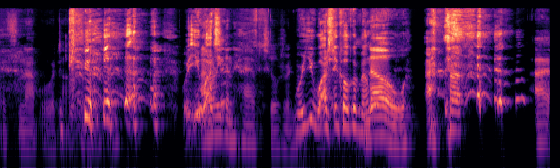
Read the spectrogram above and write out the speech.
that's not what we're talking about. were you I don't even have children. Were you watching CoComelon? No. I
